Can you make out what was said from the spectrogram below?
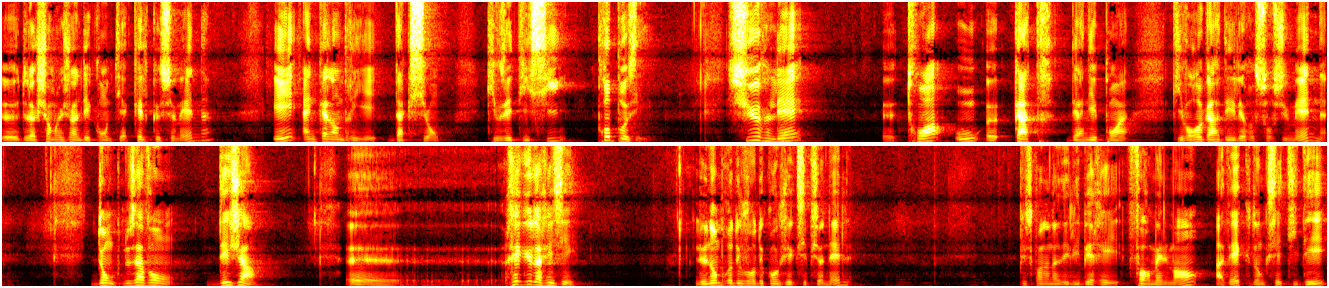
euh, de la Chambre régionale des comptes il y a quelques semaines, et un calendrier d'action qui vous est ici proposé. Sur les euh, trois ou euh, quatre derniers points qui vont regarder les ressources humaines, donc nous avons déjà euh, régularisé le nombre de jours de congés exceptionnels, puisqu'on en a délibéré formellement, avec donc cette idée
